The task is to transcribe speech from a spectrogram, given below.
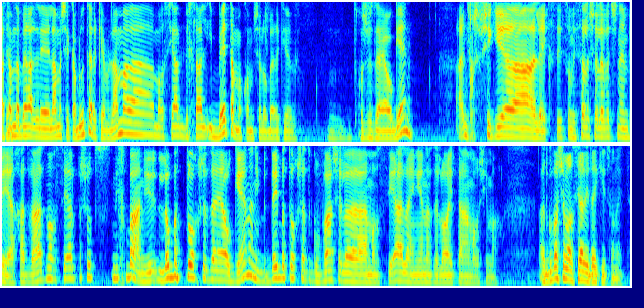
אתה מדבר על אה, למה שקבלו את ההרכב, למה מרסיאל בכלל איבד את המקום שלו בהרכב? אתה חושב שזה היה הוגן? אני חושב שהגיע אלקסיס, הוא ניסה לשלב את שניהם ביחד, ואז מרסיאל פשוט נכבה. אני לא בטוח שזה היה הוגן, אני די בטוח שהתגובה של המרסיאל לעניין הזה לא הייתה מרשימה. התגובה של מרסיאל היא די קיצונית.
